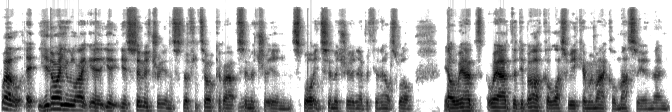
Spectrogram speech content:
well, uh, you know how you like uh, your, your symmetry and stuff. You talk about symmetry and sporting symmetry and everything else. Well, you know, we had we had the debacle last weekend with Michael Massey, and then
